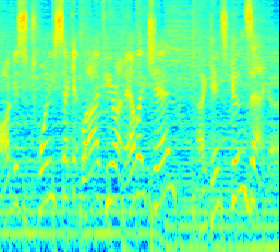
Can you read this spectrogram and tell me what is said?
August 22nd live here on LHN against Gonzaga.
